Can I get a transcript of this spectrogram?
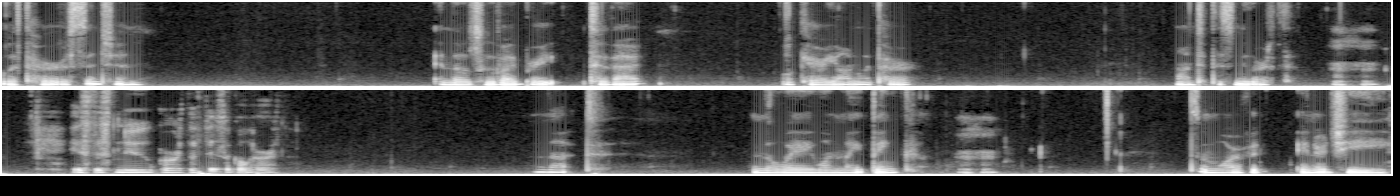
with her ascension. And those who vibrate to that will carry on with her onto this new earth. Mm-hmm. Is this new earth a physical earth? Not in the way one might think. Mm-hmm. It's more of an energy.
